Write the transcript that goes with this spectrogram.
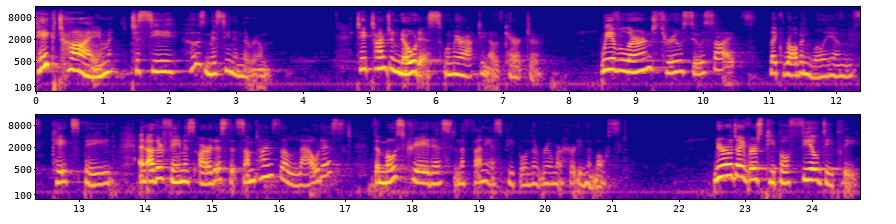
Take time to see who's missing in the room. Take time to notice when we are acting out of character. We have learned through suicides, like Robin Williams, Kate Spade, and other famous artists, that sometimes the loudest, the most creative, and the funniest people in the room are hurting the most. Neurodiverse people feel deeply.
